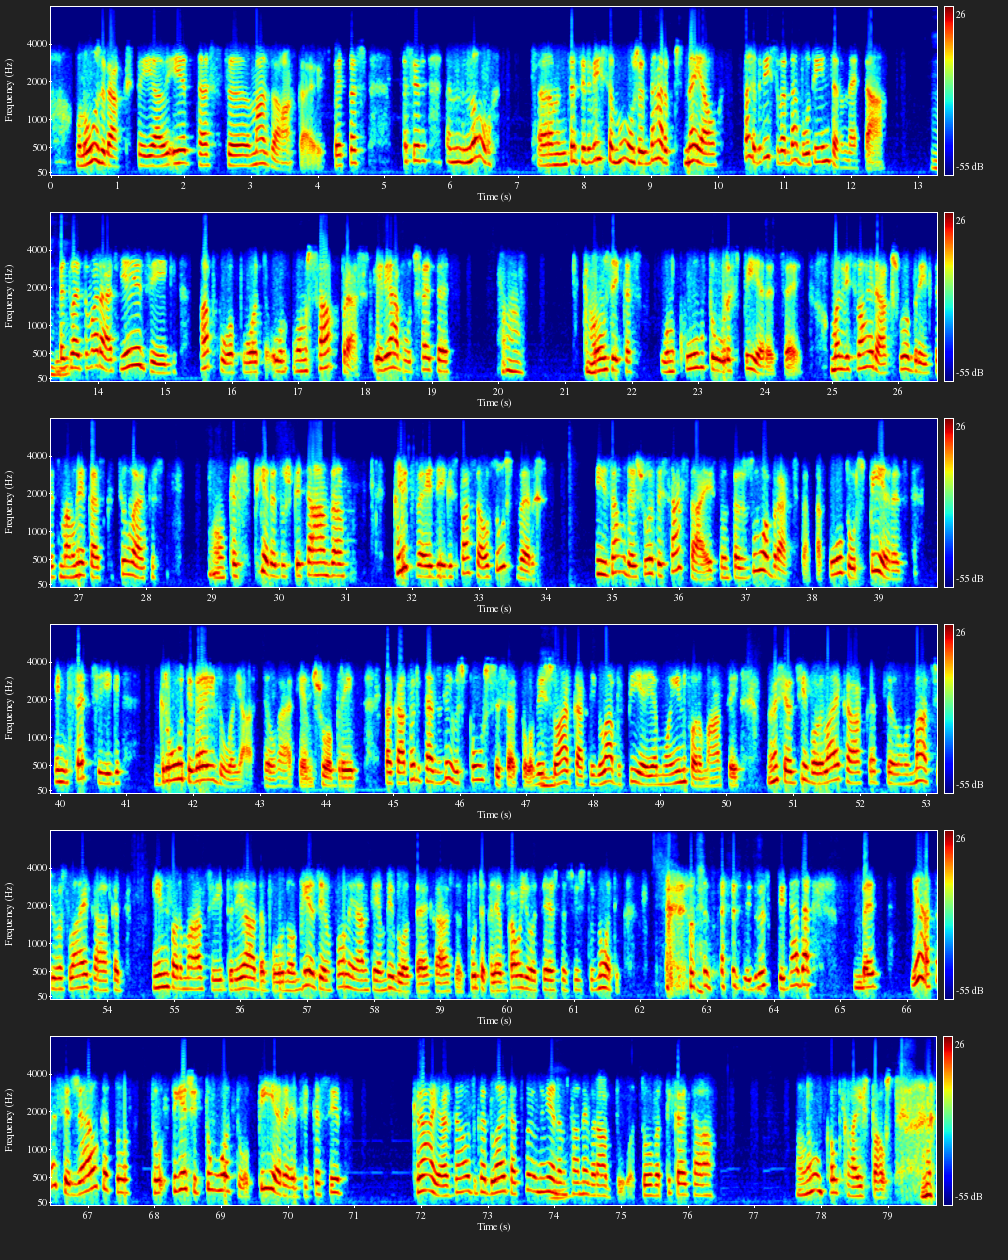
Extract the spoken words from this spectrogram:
un uzraksti, jau ir tas uh, mazākais. Bet tas, tas ir, nu, um, tas ir visa mūža darbs, ne jau tagad visu var dabūt internetā. Mm -hmm. Bet, lai tu varētu jēdzīgi apkopot un, un saprast, ir jābūt šai te um, mūzikas un kultūras pieredzei. Man visvairāk šobrīd, tas man liekas, ka cilvēki, kas, nu, kas pieraduši pie tāda klipveidīgas pasaules uztveres, viņi zaudē šo te sasaisti un tas zobrats, tā, tā kultūras pieredze, viņi secīgi grūti veidojās cilvēkiem šobrīd. Tā kā tur ir tādas divas puses ar to visu mm. ārkārtīgi labi pieejamo informāciju. Un es jau dzīvoju laikā, kad, un mācījos laikā, kad informācija ir jādabū no bieziem foliantiem bibliotēkās, ar putekļiem kaujoties, tas viss tur notika. tas bija drusku citādāk, bet jā, tas ir žēl, ka to, to, tieši to, to pieredzi, kas ir krājās daudz gadu laikā, to jau nevienam mm. tā nevar atdot. To var tikai tā nu, kaut kā izpaust.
